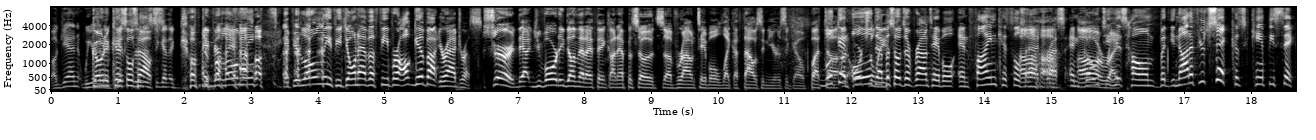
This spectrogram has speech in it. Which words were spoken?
again we Go to get Kissel's this house. together go to If you're lonely, if you're lonely, if you don't have a fever, I'll give out your address. sure that you've already done that i think on episodes of roundtable like a thousand years ago but Look uh, at old episodes of Roundtable and find Kissel's Uh-huh. address and go to right. his home. But not if you're sick, because you can't be sick.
